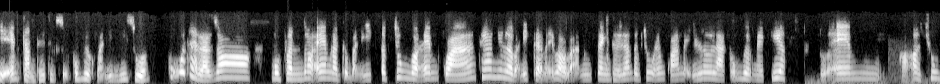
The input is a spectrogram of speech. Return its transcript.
thì em cảm thấy thực sự công việc bạn ý đi xuống. Cũng có thể là do một phần do em là kiểu bạn ý tập trung vào em quá. Theo như là bạn ý kể bạn ấy bảo bạn dành thời gian tập trung vào em quá bạn ý lơ là công việc này kia. Tụi em có ở chung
